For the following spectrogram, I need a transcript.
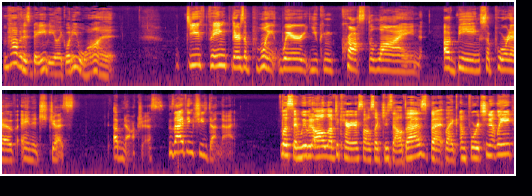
I'm having his baby. Like, what do you want? Do you think there's a point where you can cross the line of being supportive and it's just obnoxious? Because I think she's done that. Listen, we would all love to carry ourselves like Gisele does, but like unfortunately,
